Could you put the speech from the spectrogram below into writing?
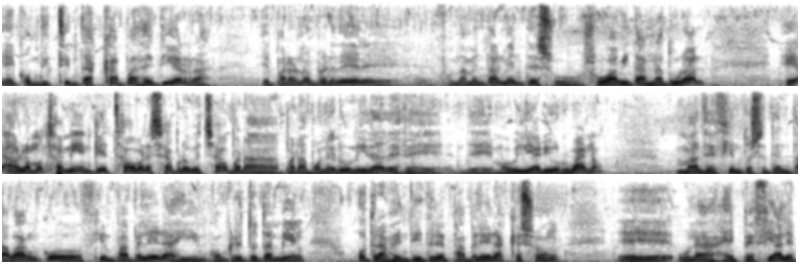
eh, con distintas capas de tierra eh, para no perder eh, fundamentalmente su hábitat natural. Eh, hablamos también que esta obra se ha aprovechado para, poner unidades de, mobiliario urbano, más de 170 bancos, 100 papeleras y en concreto también otras 23 papeleras que son eh, unas especiales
